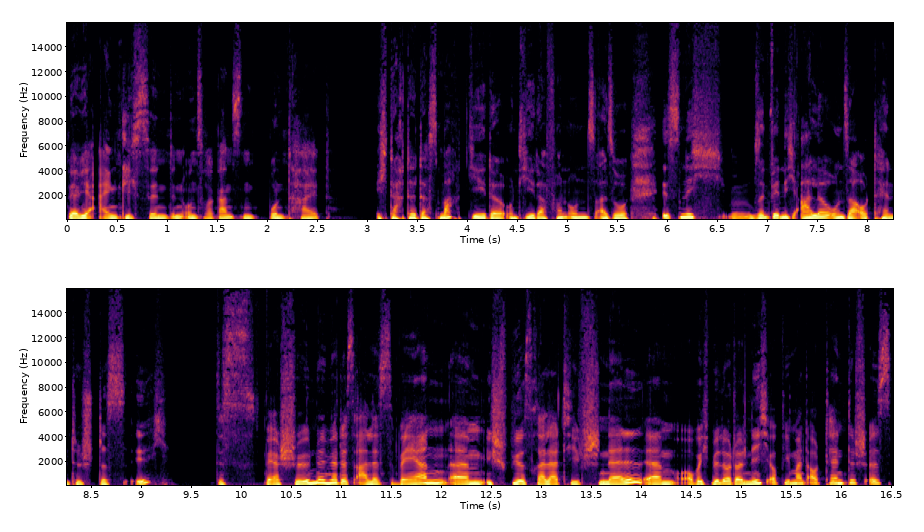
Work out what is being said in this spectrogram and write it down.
wer wir eigentlich sind in unserer ganzen Buntheit. Ich dachte, das macht jede und jeder von uns. Also ist nicht, sind wir nicht alle unser authentischstes Ich? Das wäre schön, wenn wir das alles wären. Ähm, ich spüre es relativ schnell, ähm, ob ich will oder nicht, ob jemand authentisch ist.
